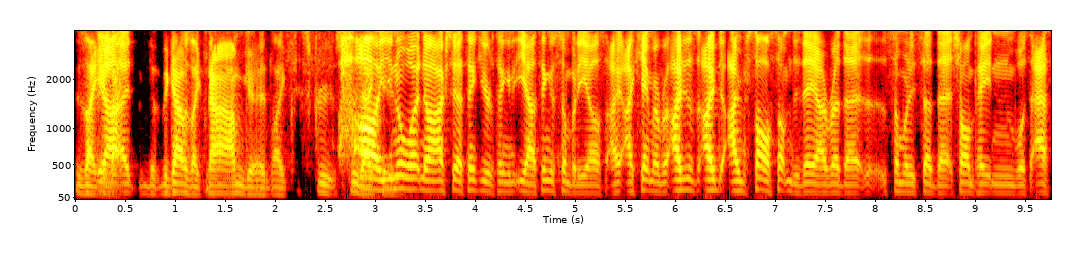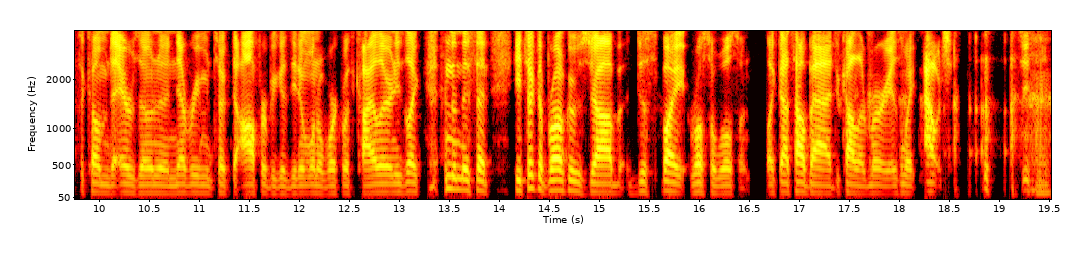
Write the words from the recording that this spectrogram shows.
He's like, yeah, like, I, the, the, guy was like, nah, I'm good. Like, screw. screw oh, you know what? No, actually, I think you're thinking. Yeah, I think it's somebody else. I, I can't remember. I just I, I saw something today. I read that uh, somebody said that Sean Payton was asked to come to Arizona and never even took the offer because he didn't want to work with Kyler. And he's like, and then they said he took the Broncos job despite Russell Wilson. Like that's how bad Kyler Murray is. I'm like, ouch. Jesus.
